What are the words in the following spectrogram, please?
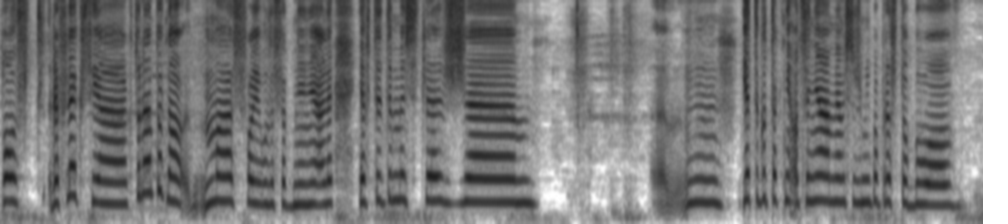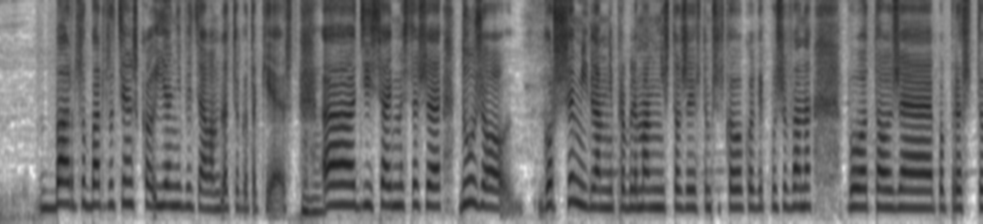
postrefleksja, która na pewno ma swoje uzasadnienie, ale ja wtedy myślę, że ja tego tak nie oceniałam. Ja myślę, że mi po prostu było bardzo, bardzo ciężko i ja nie wiedziałam, dlaczego tak jest. Mhm. A dzisiaj myślę, że dużo gorszymi dla mnie problemami niż to, że jestem przez kogokolwiek używana, było to, że po prostu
